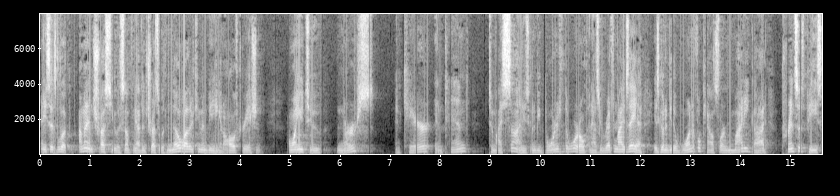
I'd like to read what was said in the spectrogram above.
and he says, Look, I'm going to entrust you with something I've entrusted with no other human being in all of creation. I want you to nurse and care and tend to my son who's going to be born into the world. And as we read from Isaiah, is going to be the wonderful counselor, mighty God, Prince of Peace,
